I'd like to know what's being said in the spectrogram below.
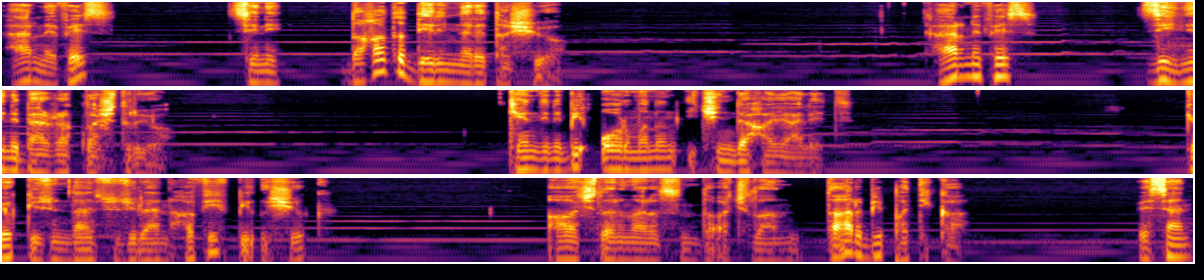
Her nefes seni daha da derinlere taşıyor. Her nefes zihnini berraklaştırıyor. Kendini bir ormanın içinde hayal et. Gökyüzünden süzülen hafif bir ışık, ağaçların arasında açılan dar bir patika ve sen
